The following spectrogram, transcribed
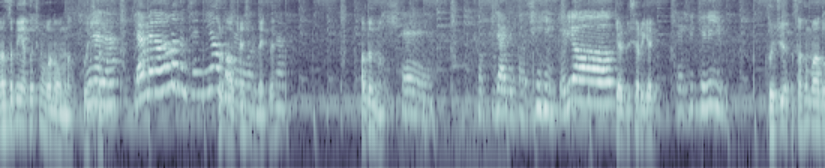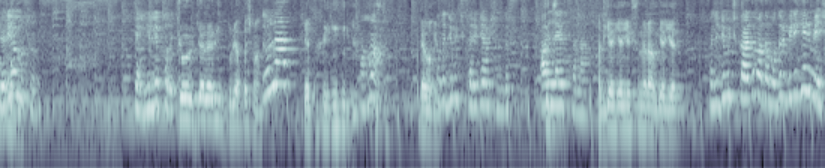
Lan sakın yaklaşma bana onunla. Bu ne lan? Lan ben alamadım. Sen niye Dur, aldın? alacaksın benim şimdi, bekle. Aldın mı? İşte. Çok güzel bir kılıç. Geliyorum. Gel dışarı gel. Tehlikeliyim. Kılıcı sakın bana dokunma. Görüyor musun? Zehirli kılıç. Gölgelerin. Dur yaklaşma. Dur lan. Gel. Aha. gel bakayım. Kılıcımı çıkaracağım şimdi dur. Hallet sana. Hadi gel gel gel şunları al gel gel. Kılıcımı çıkardım adama dur biri girmiş.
